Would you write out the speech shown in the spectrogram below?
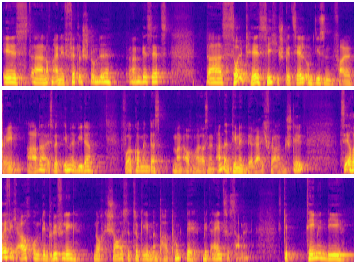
ist äh, nochmal eine Viertelstunde angesetzt. Das sollte sich speziell um diesen Fall drehen. Aber es wird immer wieder vorkommen, dass man auch mal aus einem anderen Themenbereich Fragen stellt. Sehr häufig auch, um dem Prüfling noch Chance zu geben, ein paar Punkte mit einzusammeln. Es gibt Themen, die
